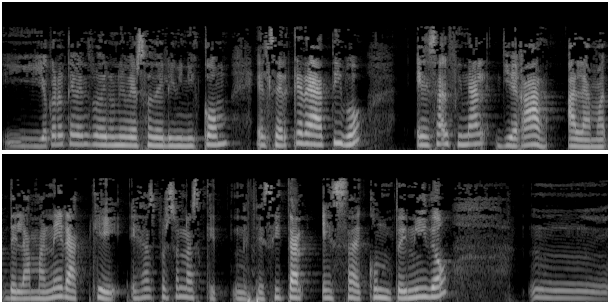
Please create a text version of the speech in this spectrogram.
y yo creo que dentro del universo de Livinicom, el ser creativo es al final llegar a la, de la manera que esas personas que necesitan ese contenido mm,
